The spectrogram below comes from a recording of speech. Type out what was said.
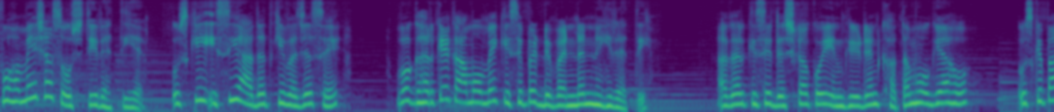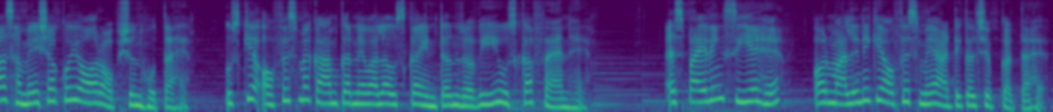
वो हमेशा सोचती रहती है। उसकी इसी आदत की वजह से वो घर के कामों में किसी पर डिपेंडेंट नहीं रहती। अगर किसी डिश का कोई इंग्रेडिएंट खत्म हो गया हो, उसके पास हमेशा कोई और ऑप्शन होता है। उसके ऑफ़िस में काम करने वाला उसका इंटर्न रवि उसका फ़ैन है। एस्पायरिंग सीए है और मालिनी के ऑफ़िस में आर्टिकलशिप करता है।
